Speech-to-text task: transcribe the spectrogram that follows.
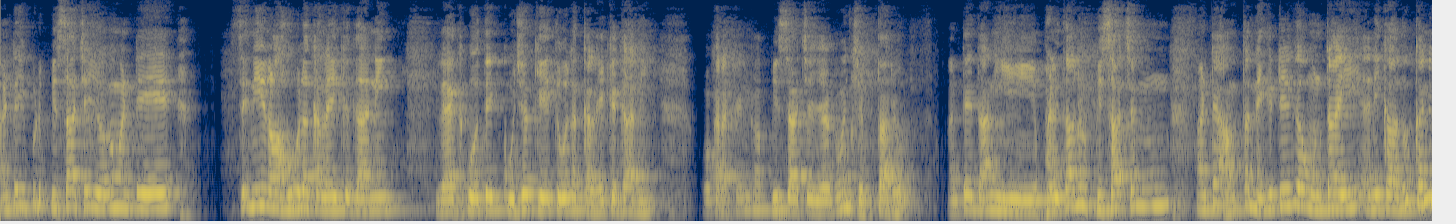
అంటే ఇప్పుడు పిశాచ యోగం అంటే శని రాహువుల కలయిక కానీ లేకపోతే కుజకేతువుల కలయిక కానీ ఒక రకంగా పిశాచ యోగం అని చెప్తారు. అంటే దాని ఫలితాలు పిశాచం అంటే అంత నెగిటివ్గా ఉంటాయి అని కాదు కానీ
